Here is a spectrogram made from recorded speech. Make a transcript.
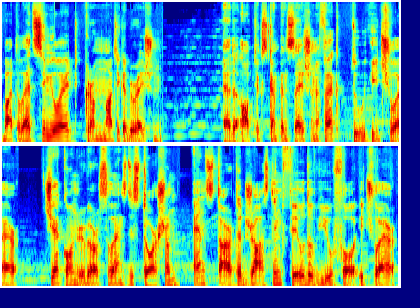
But let's simulate chromatic aberration. Add optics compensation effect to each layer. Check on reverse lens distortion and start adjusting field of view for each layer.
